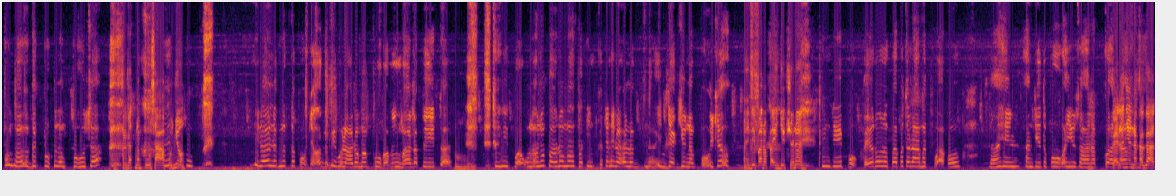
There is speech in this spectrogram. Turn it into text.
po, nakagat po ng pusa. Kagat ng pusa apo nyo. Nilalagnat na po siya kagabi. Wala naman po kaming malapitan. Oh. Hindi po ako na ano para mapain kasi nilalag na injection ng po siya. Ay, hindi pa napa-injectionan. Hindi po. Pero nagpapasalamat po ako dahil andito po kayo sa harap ko. at Kailan yan nakagat?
